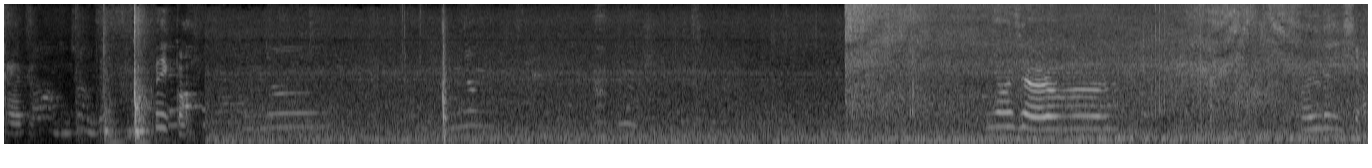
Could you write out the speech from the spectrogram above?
이렇게. 그니까. 안녕하세요, 여러분. 말레이시아.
